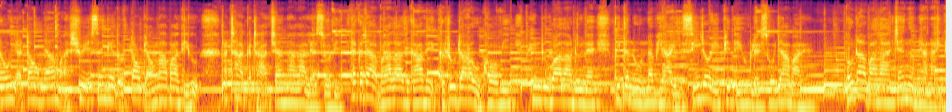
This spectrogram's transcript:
နုံ၏အတောင်များမှာရွှေအစင်းကဲ့သို့တောက်ပြောင်လာပါသည်ဟုအထကထာကျမ်းများကလည်းဆိုသည်တက္ကဒဘာသာစကားဖြင့်ဂရုတာဟုခေါ်ပြီးဟိန္ဒူဘာသာတွင်လည်းပိတနုနတ်ဖျား၏စီးတော်၏ဖြစ်သည်ဟုလည်းဆိုကြပါတယ်ဗုဒ္ဓဘာသာကျမ်းဂန်များ၌က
